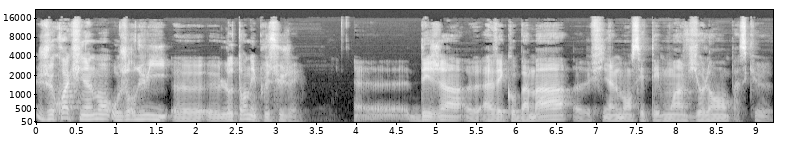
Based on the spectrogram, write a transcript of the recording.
Je crois que finalement aujourd'hui l'OTAN n'est plus sujet. Euh, déjà euh, avec Obama, euh, finalement c'était moins violent parce que,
